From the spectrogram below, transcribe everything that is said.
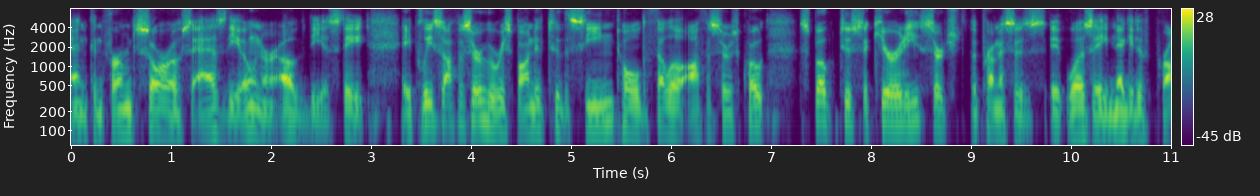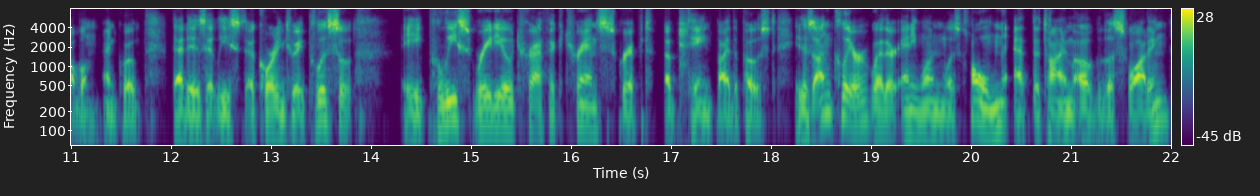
and confirmed Soros as the owner of the estate. A police officer who responded to the scene told fellow officers, quote, spoke to security, searched the premises. It was a negative problem, end quote. That is, at least according to a police a police radio traffic transcript obtained by the Post. It is unclear whether anyone was home at the time of the swatting.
